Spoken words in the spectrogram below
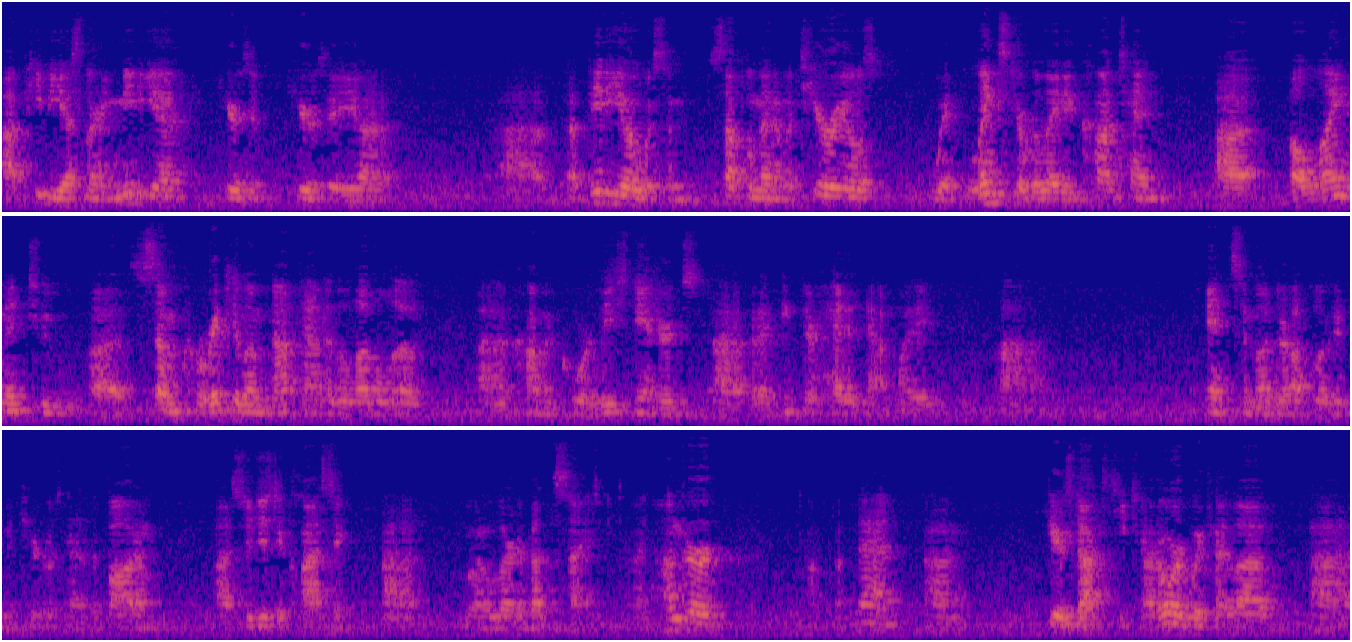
Uh, PBS Learning Media, here's a, here's a, uh, uh, a video with some supplemental materials with links to related content, uh, alignment to some curriculum, not down to the level of Common Core Leaf Standards, but I think they're headed that way, and some other uploaded materials down at the bottom. So just a classic, you want to learn about the science behind hunger, talk about that. Um, here's docsteach.org, which I love. Uh,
